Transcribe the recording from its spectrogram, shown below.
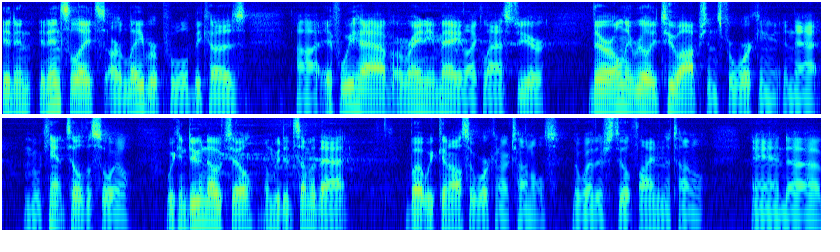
it, in, it insulates our labor pool because uh, if we have a rainy May like last year, there are only really two options for working in that. I mean, we can't till the soil. We can do no-till, and we did some of that, but we can also work in our tunnels. The weather's still fine in the tunnel, and uh,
